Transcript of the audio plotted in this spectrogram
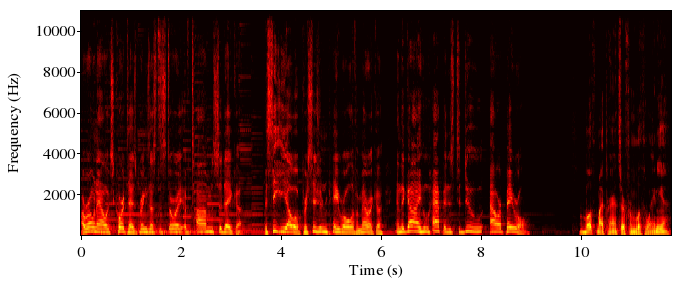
our own Alex Cortez brings us the story of Tom Sadeka the CEO of Precision Payroll of America, and the guy who happens to do our payroll. Both my parents are from Lithuania.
